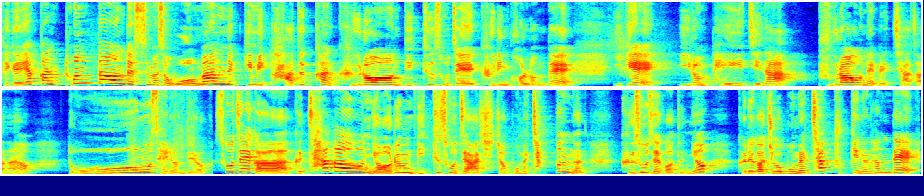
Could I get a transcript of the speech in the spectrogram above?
되게 약간 톤 다운 됐으면서 웜한 느낌이 가득한 그런 니트 소재의 그린 컬러인데 이게 이런 베이지나 브라운에 매치하잖아요. 너무 세련돼요. 소재가 그 차가운 여름 니트 소재 아시죠? 몸에 착 붙는 그 소재거든요. 그래가지고 몸에 착 붙기는 한데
